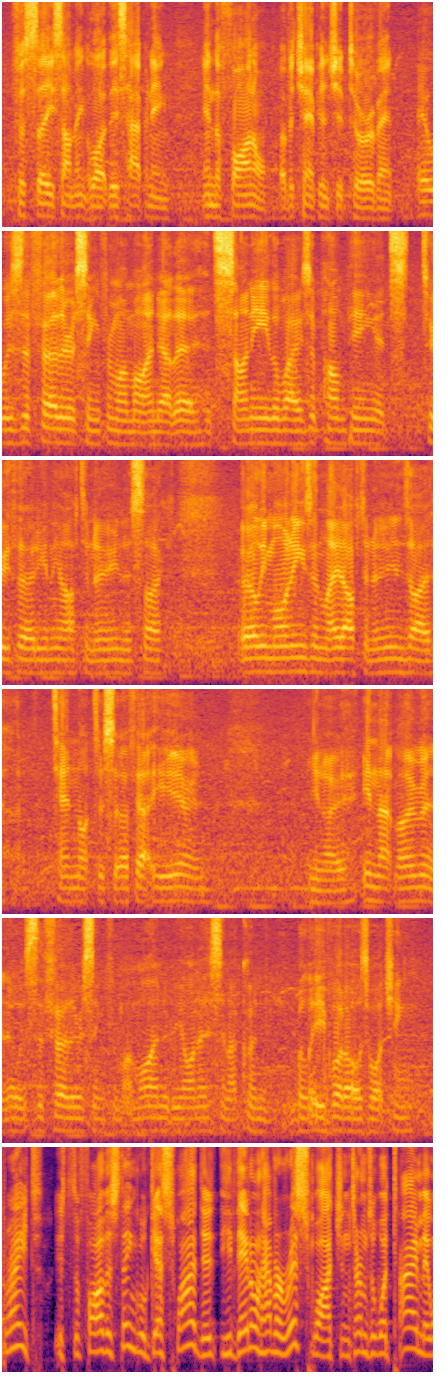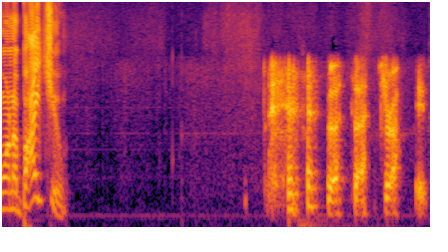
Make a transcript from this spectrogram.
foresee something like this happening in the final of a championship tour event. It was the furthest thing from my mind out there. It's sunny, the waves are pumping, it's 2.30 in the afternoon. It's like early mornings and late afternoons. I tend not to surf out here and you know, in that moment, it was the furthest thing from my mind, to be honest, and I couldn't believe what I was watching. Right. It's the farthest thing. Well, guess what? They, they don't have a wristwatch in terms of what time they want to bite you. That's right.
